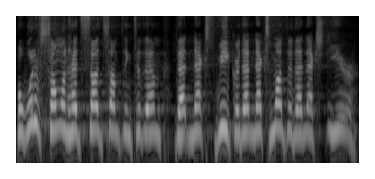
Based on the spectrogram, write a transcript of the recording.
But what if someone had said something to them that next week or that next month or that next year?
